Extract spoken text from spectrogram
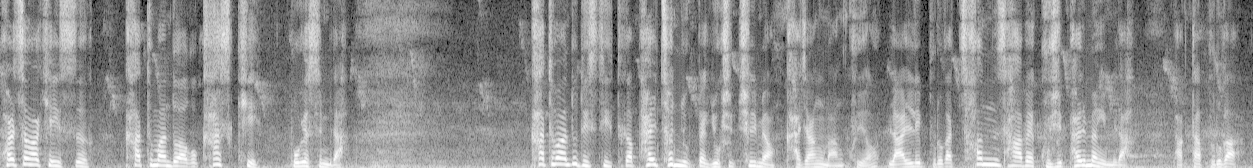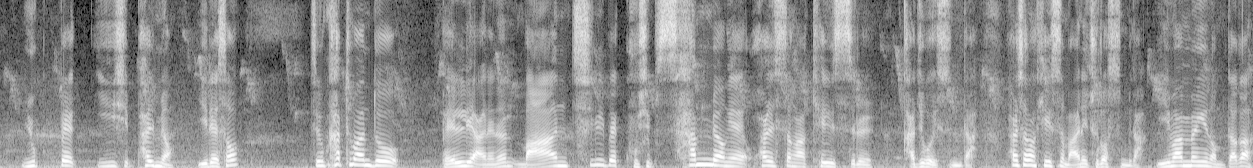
활성화 케이스 카트만두하고 카스키 보겠습니다. 카트만두 디스트리트가 8,667명 가장 많고요. 랄리푸르가 1,498명입니다. 박타푸르가 628명. 이래서 지금 카트만두 벨리 안에는 1,793명의 활성화 케이스를 가지고 있습니다. 활성화 케이스 많이 줄었습니다. 2만 명이 넘다가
